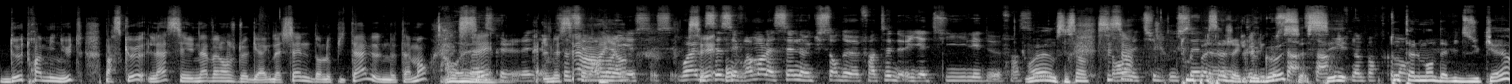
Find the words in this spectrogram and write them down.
deux, trois minutes, parce que là c'est une avalanche de gags. La scène dans l'hôpital, notamment, Ah ouais. C'est elle ne Ça, sert c'est à rien. il c'est- c'est- Ouais, mais C'est- ça, c'est on- vraiment la scène qui sort de. Enfin, tu sais, de y a-t-il et de. Enfin, Ouais, c'est ça. C'est ça. le type de Tout le passage euh, avec le coup, gosse, ça- ça c'est totalement David Zucker.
